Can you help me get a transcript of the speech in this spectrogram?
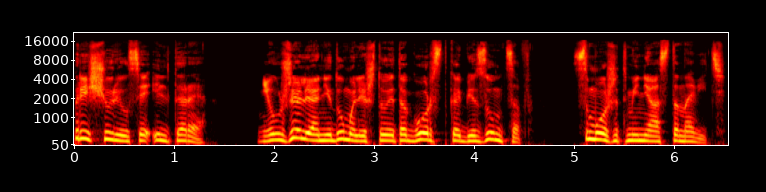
Прищурился Ильтере. Неужели они думали, что эта горстка безумцев сможет меня остановить?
